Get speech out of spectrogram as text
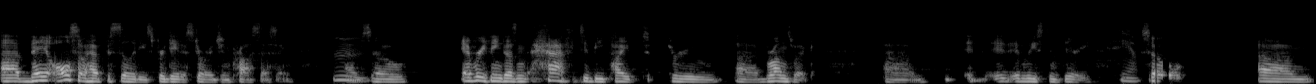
Uh, they also have facilities for data storage and processing. Um, Mm. so everything doesn't have to be piped through uh, Brunswick, um, it, it- at least in theory. Yeah. So, um,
